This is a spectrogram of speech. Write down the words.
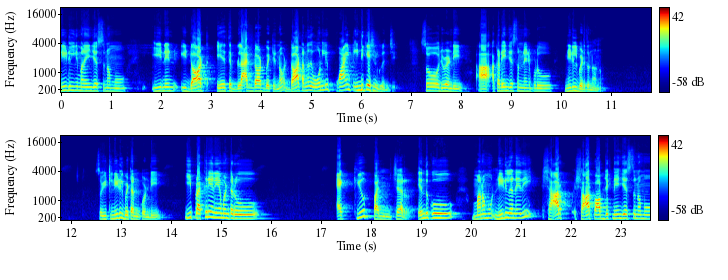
నీడిల్ని మనం ఏం చేస్తున్నాము? ఈ నేను ఈ డాట్ ఏదైతే బ్లాక్ డాట్ పెట్టినో డాట్ అన్నది ఓన్లీ పాయింట్ ఇండికేషన్ గురించి. సో చూడండి అక్కడ ఏం చేస్తున్నాను నేను ఇప్పుడు? నీడిల్ పెడుతున్నాను. సో ఇట్లా నీడిల్ పెట్టాను అనుకోండి ఈ ప్రక్రియను ఏమంటారు? అక్యుపంచర్ ఎందుకు? మనము నీడిల్ అనేది షార్ప్ షార్ప్ ఆబ్జెక్ట్ని ఏం చేస్తున్నాము?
